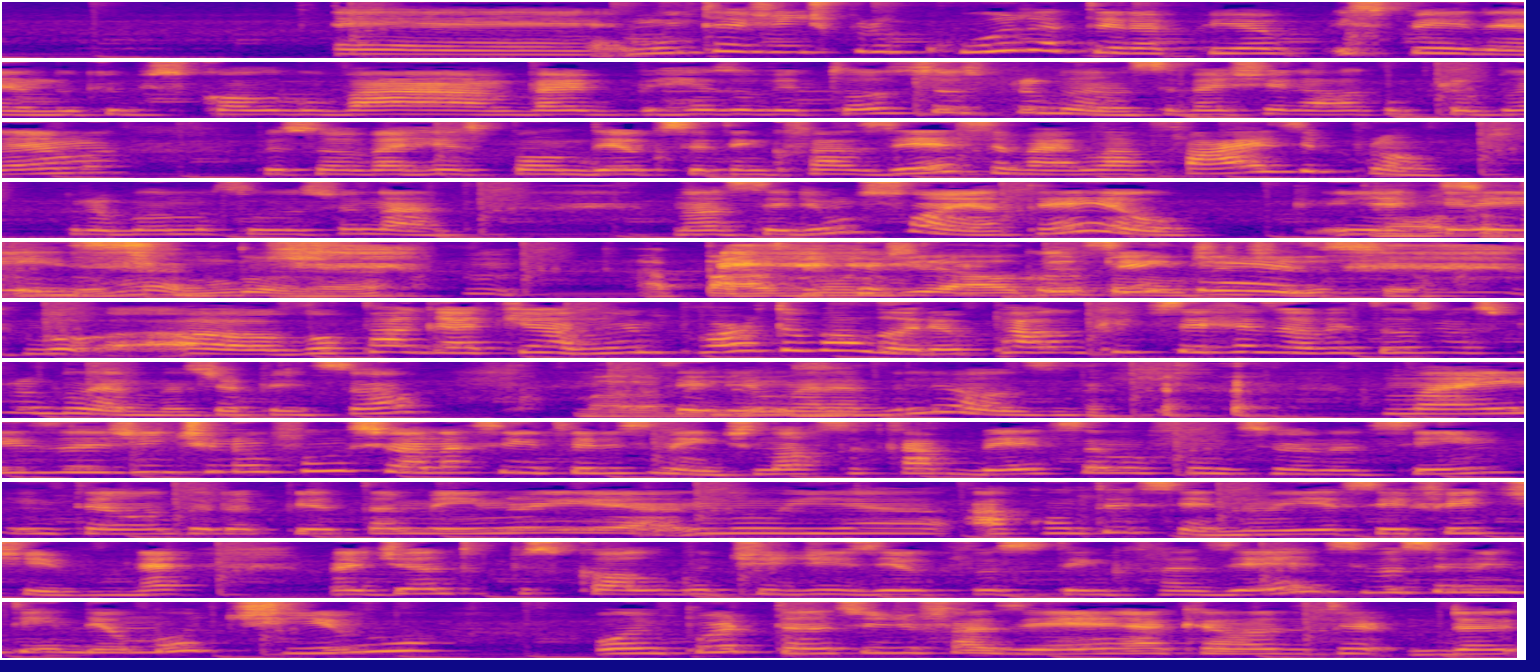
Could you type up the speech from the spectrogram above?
é, muita gente procura a terapia esperando que o psicólogo vá vai resolver todos os seus problemas. Você vai chegar lá com o problema, a pessoa vai responder o que você tem que fazer, você vai lá, faz e pronto. Problema solucionado. Nossa, seria um sonho, até eu ia Nossa, querer todo isso. mundo, né? A paz mundial depende certeza. disso. Vou, ó, vou pagar aqui, ó, não importa o valor, eu pago que você resolve todos os meus problemas. Já pensou? Seria Maravilhoso. Mas a gente não funciona assim, infelizmente. Nossa cabeça não funciona assim, então a terapia também não ia, não ia acontecer, não ia ser efetivo, né? Não adianta o psicólogo te dizer o que você tem que fazer se você não entender o motivo ou a importância de fazer aquela da,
